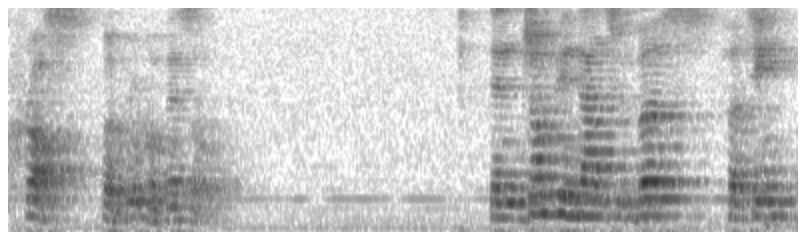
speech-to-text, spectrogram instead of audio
cross the brook of Besor. Then jumping down to verse 13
